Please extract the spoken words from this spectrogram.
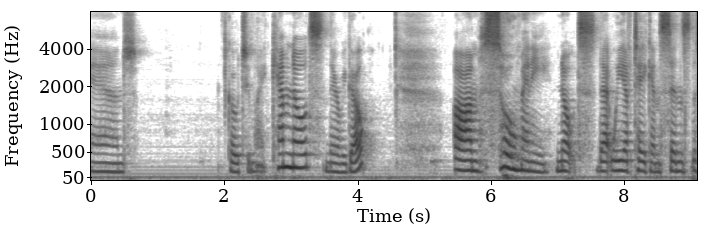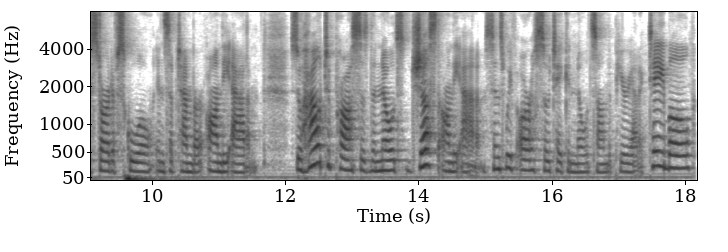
and go to my chem notes. There we go. Um, so many notes that we have taken since the start of school in September on the atom. So, how to process the notes just on the atom, since we've also taken notes on the periodic table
